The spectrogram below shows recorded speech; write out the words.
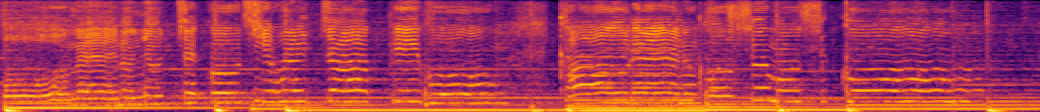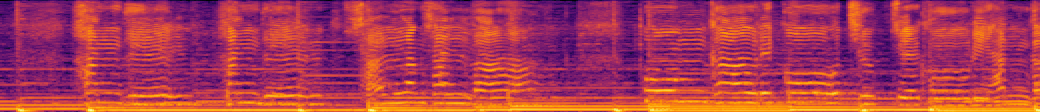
봄에는 유채꽃이 활짝 피고 살랑살랑 봄 가을의 꽃 축제 구리 한강.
